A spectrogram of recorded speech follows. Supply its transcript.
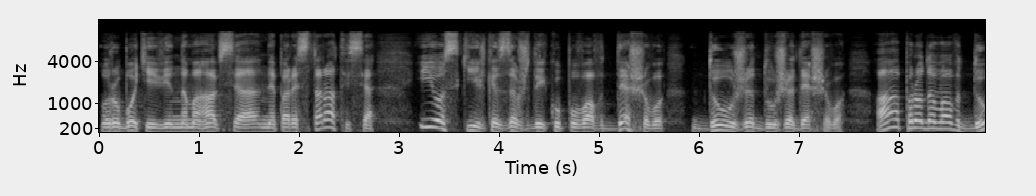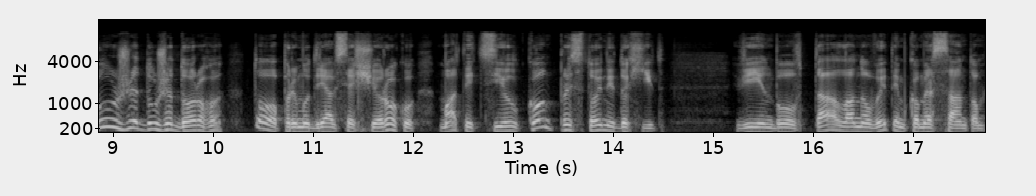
У роботі він намагався не перестаратися, і оскільки завжди купував дешево, дуже-дуже дешево, а продавав дуже-дуже дорого, то примудрявся щороку мати цілком пристойний дохід. Він був талановитим комерсантом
